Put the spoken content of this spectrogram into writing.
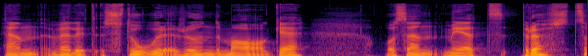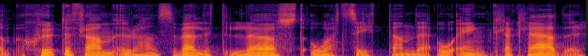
en väldigt stor rund mage och sen med ett bröst som skjuter fram ur hans väldigt löst åtsittande och enkla kläder.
